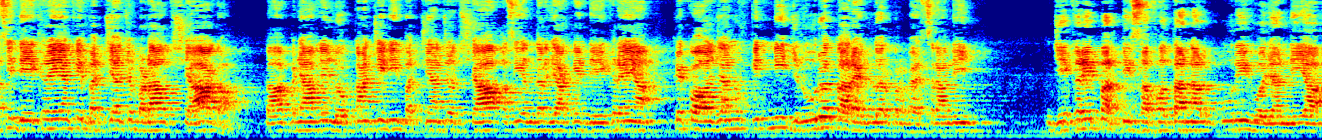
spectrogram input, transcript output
ਅਸੀਂ ਦੇਖ ਰਹੇ ਹਾਂ ਕਿ ਬੱਚਿਆਂ 'ਚ ਬੜਾ ਉਤਸ਼ਾਹ ਗਾ ਤਾਂ ਪੰਜਾਬ ਦੇ ਲੋਕਾਂ 'ਚ ਹੀ ਨਹੀਂ, ਬੱਚਿਆਂ 'ਚ ਉਤਸ਼ਾਹ ਅਸੀਂ ਅੰਦਰ ਜਾ ਕੇ ਦੇਖ ਰਹੇ ਹਾਂ ਕਿ ਕਾਲਜਾਂ ਨੂੰ ਕਿੰਨੀ ਜ਼ਰੂਰਤ ਆ ਰੈਗੂਲਰ ਪ੍ਰੋਫੈਸਰਾਂ ਦੀ। ਜੇਕਰ ਇਹ ਭਰਤੀ ਸਫਲਤਾ ਨਾਲ ਪੂਰੀ ਹੋ ਜਾਂਦੀ ਆ,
